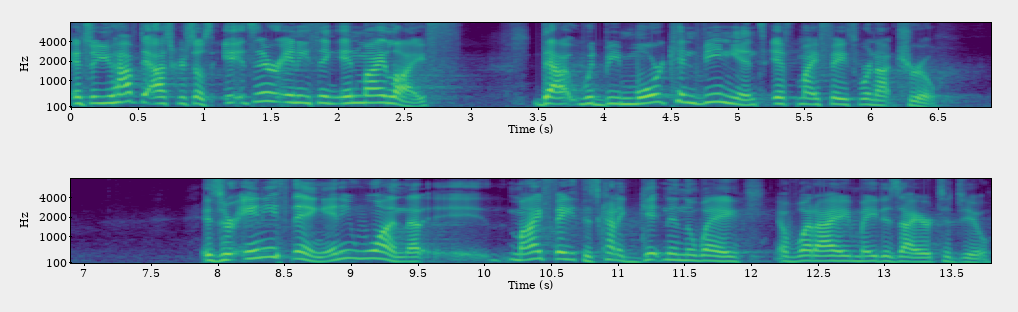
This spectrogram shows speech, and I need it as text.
And so you have to ask yourselves is there anything in my life that would be more convenient if my faith were not true? Is there anything, anyone that eh, my faith is kind of getting in the way of what I may desire to do?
